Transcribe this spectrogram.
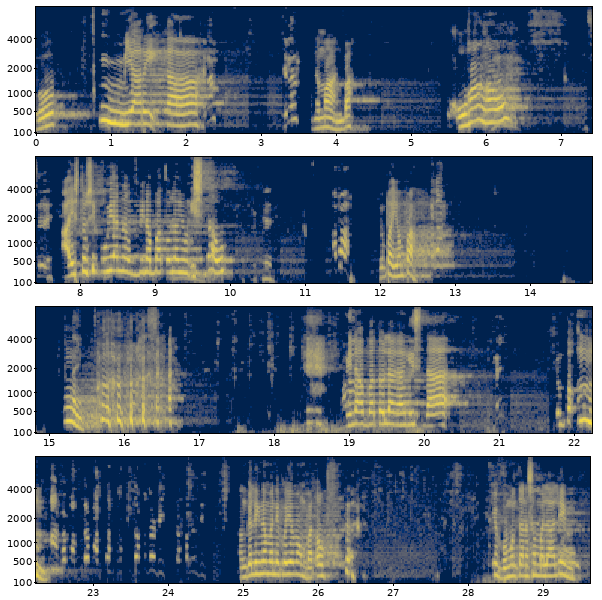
Oop. Hmm, yari ka. Kena? Naman ba? Kuha nga oh. Kasi, Ayos to si kuya na binabato lang yung isda oh. okay. Apa? Yung pa, yung pa. Uh. binabato lang ang isda. Yung pa, mm. Ah, dapat, dapat, dapat, dapat, Dodi, dapat, Dodi. Ang galing naman ni Kuya Mang Bato. Yun, bumunta na sa malalim.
